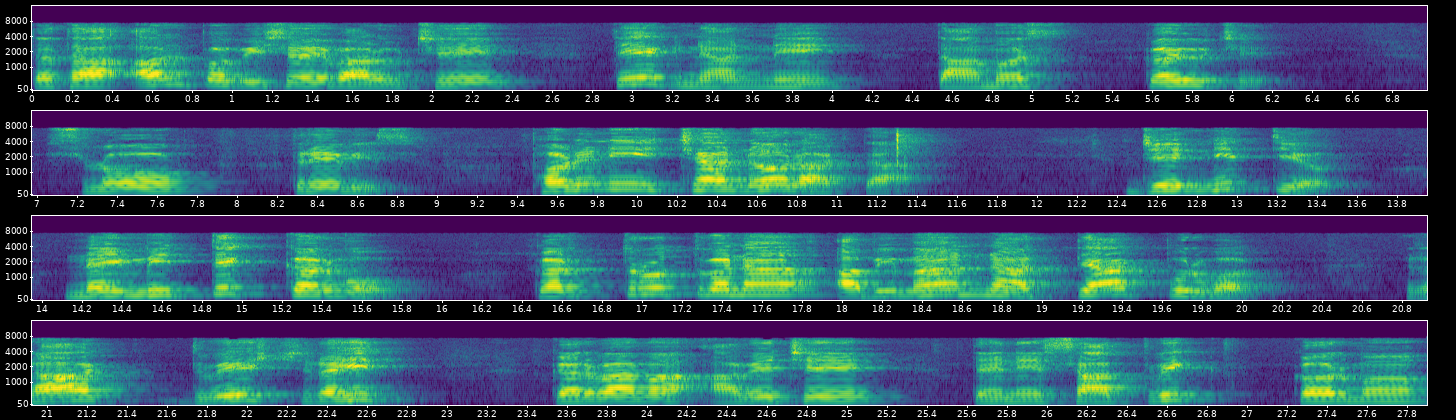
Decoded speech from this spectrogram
તથા અલ્પ વિષયવાળું છે તે જ્ઞાનને તામસ કહ્યું છે. શ્લોક ત્રેવીસ. ફળની ઈચ્છા ન રાખતા જે નિત્ય નૈમિત્તિક કર્મો કર્તૃત્વના અભિમાનના ત્યાગપૂર્વક રાગ, દ્વેષ રહિત કરવામાં આવે છે, તેને સાત્વિક કર્મ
